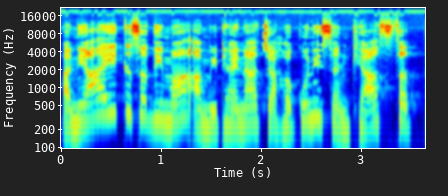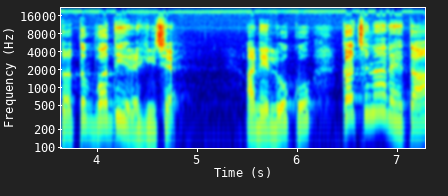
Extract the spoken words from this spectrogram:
અને આ એક સદીમાં આ મીઠાઈના ચાહકોની સંખ્યા સતત વધી રહી છે. અને લોકો કચ્છના રહેતા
